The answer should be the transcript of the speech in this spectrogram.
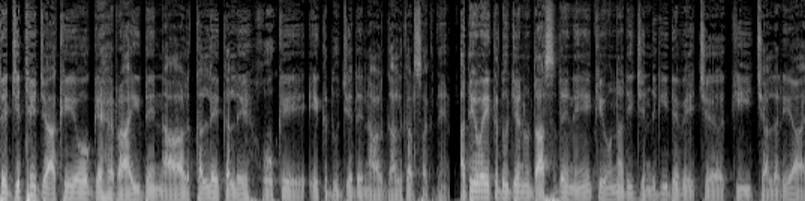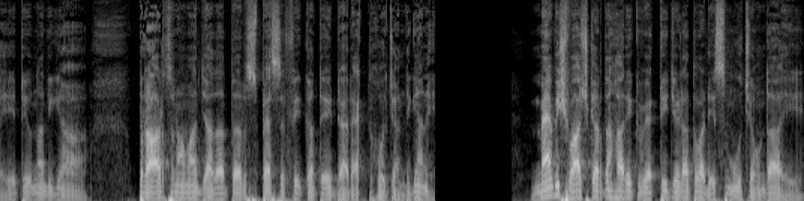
ਤੇ ਜਿੱਥੇ ਜਾ ਕੇ ਉਹ ਗਹਿਰਾਈ ਦੇ ਨਾਲ ਕੱਲੇ-ਕੱਲੇ ਹੋ ਕੇ ਇੱਕ ਦੂਜੇ ਦੇ ਨਾਲ ਗੱਲ ਕਰ ਸਕਦੇ ਨੇ। ਅਤੇ ਉਹ ਇੱਕ ਦੂਜੇ ਨੂੰ ਦੱਸਦੇ ਨੇ ਕਿ ਉਹਨਾਂ ਦੀ ਜ਼ਿੰਦਗੀ ਦੇ ਵਿੱਚ ਕੀ ਚੱਲ ਰਿਹਾ ਹੈ ਤੇ ਉਹਨਾਂ ਦੀਆਂ ਪ੍ਰਾਰਥਨਾਵਾਂ ਜ਼ਿਆਦਾਤਰ ਸਪੈਸੀਫਿਕ ਅਤੇ ਡਾਇਰੈਕਟ ਹੋ ਜਾਂਦੀਆਂ ਨੇ। ਮੈਂ ਵਿਸ਼ਵਾਸ ਕਰਦਾ ਹਰ ਇੱਕ ਵਿਅਕਤੀ ਜਿਹੜਾ ਤੁਹਾਡੇ ਸਮੂਹ ਚ ਆਉਂਦਾ ਹੈ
